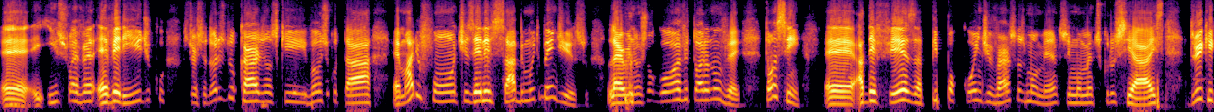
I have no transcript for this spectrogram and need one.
É, isso é, é, verídico. Os torcedores do Cardinals que vão escutar, é Mário Fontes, ele sabe muito bem disso. Larry não jogou, a vitória não veio. Então, assim, é, a defesa pipocou em diversos momentos, em momentos cruciais. Drake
